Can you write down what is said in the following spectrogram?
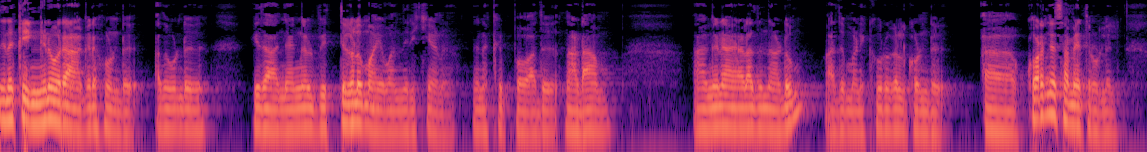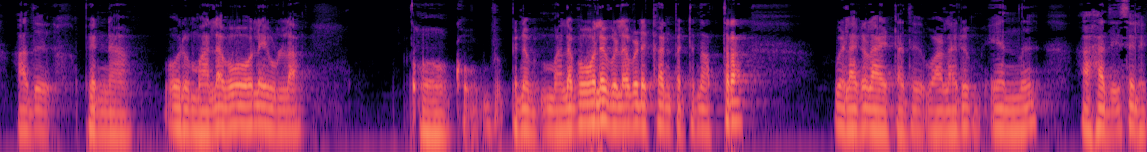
നിനക്ക് ഇങ്ങനെ ഒരു ആഗ്രഹമുണ്ട്. അതുകൊണ്ട് ഇതാ ഞങ്ങൾ വിത്തുകളുമായി വന്നിരിക്കുകയാണ്. നിനക്കിപ്പോൾ അത് നടാം. അങ്ങനെ അയാളത് നടും അത് മണിക്കൂറുകൾ കൊണ്ട് കുറഞ്ഞ സമയത്തിനുള്ളിൽ അത് പിന്നെ ഒരു മല പോലെയുള്ള പിന്നെ മല പോലെ വിളവെടുക്കാൻ പറ്റുന്ന അത്ര വിളകളായിട്ടത് വളരും എന്ന് ആ ഹദീസിൽ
